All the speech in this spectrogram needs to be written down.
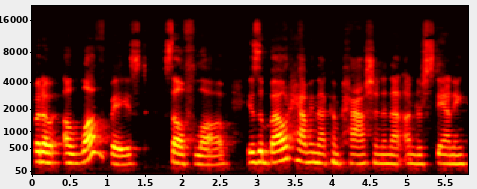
But a, a love based self love is about having that compassion and that understanding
